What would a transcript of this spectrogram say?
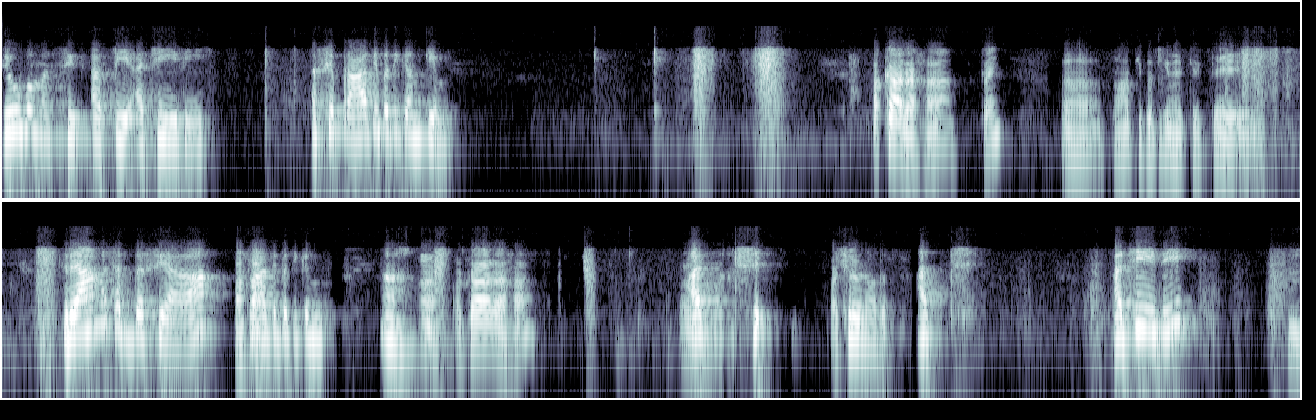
रूपमस्ति अस्ति अचि इति अस्य प्रातिपदिकं किम्? अकारः प्रातिपदिकम् इत्युक्ते रामशब्दस्य प्रातिपदिकं अकारः शृणोतु। अच् अचि इति हम्म।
